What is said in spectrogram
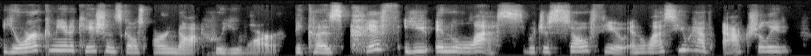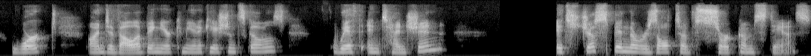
your communication skills are not who you are because if you unless which is so few unless you have actually worked on developing your communication skills with intention it's just been the result of circumstance.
